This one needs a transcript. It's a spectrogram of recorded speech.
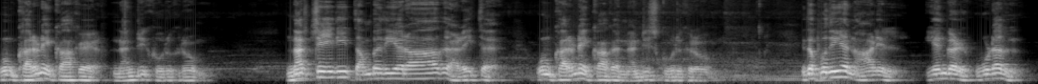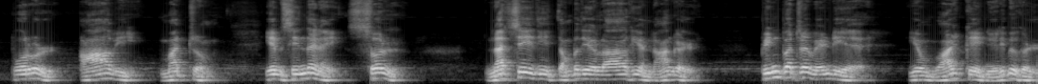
உம் கருணைக்காக நன்றி கூறுகிறோம். நற்செய்தி தம்பதியராக அழைத்த உம் கருணைக்காக நன்றி கூறுகிறோம். இந்த புதிய நாளில் எங்கள் உடல் பொருள் ஆவி மற்றும் என் சிந்தனை சொல் நற்செய்தி தம்பதியர்களாகிய நாங்கள் பின்பற்ற வேண்டிய எம் வாழ்க்கை நெறிவுகள்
